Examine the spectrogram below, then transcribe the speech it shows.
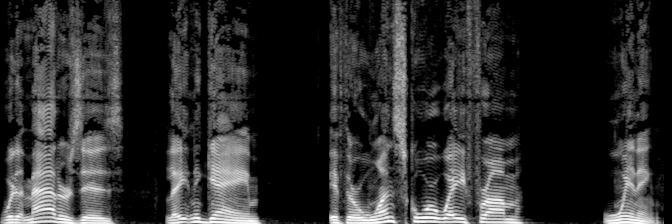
What it matters is late in the game, if they're one score away from winning.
